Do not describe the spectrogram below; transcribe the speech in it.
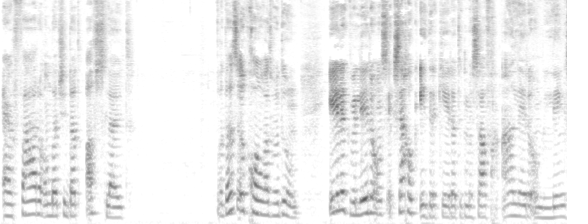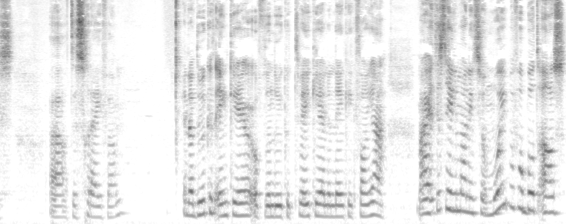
ervaren omdat je dat afsluit. Want dat is ook gewoon wat we doen. Eerlijk, we leren ons. Ik zeg ook iedere keer dat ik mezelf ga aanleren om links uh, te schrijven. En dan doe ik het één keer of dan doe ik het twee keer en dan denk ik van ja, maar het is helemaal niet zo mooi bijvoorbeeld als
